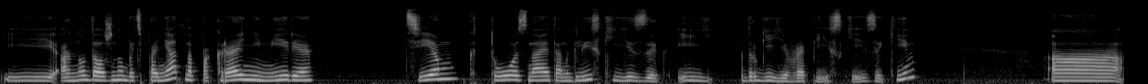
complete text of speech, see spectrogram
и оно должно быть понятно, по крайней мере, тем, кто знает английский язык и другие европейские языки. А,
